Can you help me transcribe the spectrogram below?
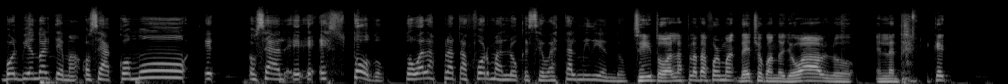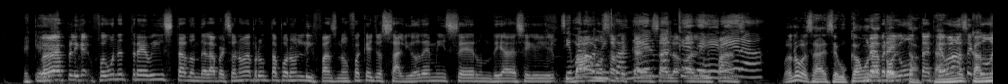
volviendo al tema, o sea, ¿cómo, eh, o sea, eh, es todo, todas las plataformas lo que se va a estar midiendo? Sí, todas las plataformas. De hecho, cuando yo hablo en la entrevista. Es que- Voy a explicar. Fue una entrevista donde la persona me pregunta por OnlyFans. No fue que yo salió de mi ser un día a decir, Sí, vamos a OnlyFans es el fiscalizar que OnlyFans. genera. Bueno, pues ¿sabes? se buscan Me una preguntan, torta. ¿qué Están vas a hacer con buscando un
